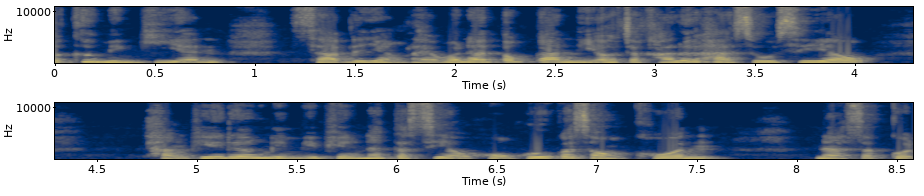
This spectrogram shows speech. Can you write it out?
ก็คือมิงเขียน ทราบได้อย่างไรว่านางต้องการหนีออกจากคาลือหาซูเซียว ทั้งที่เรื่องหนีมีเพียงนางกระเซียวหงครูก็สองคน นางสะกด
